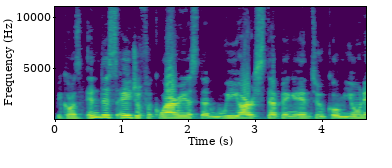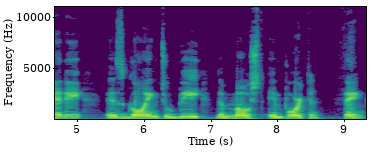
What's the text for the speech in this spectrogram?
Because in this age of Aquarius that we are stepping into, community is going to be the most important thing.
